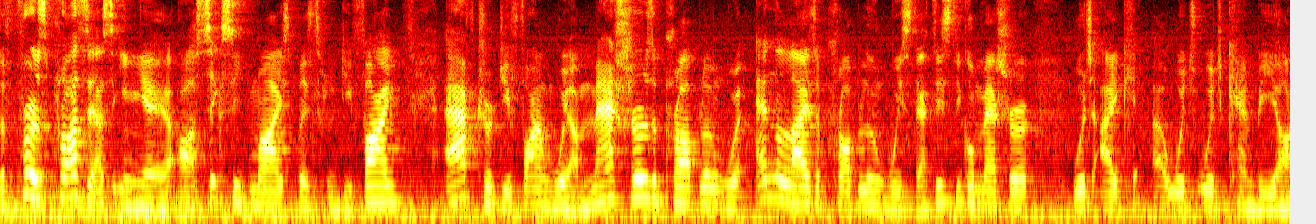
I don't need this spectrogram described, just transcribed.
the first process in a Six Sigma is basically defined. After define, we'll measure the problem, we'll analyze the problem with statistical measure, which I can, uh, which which can be uh,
